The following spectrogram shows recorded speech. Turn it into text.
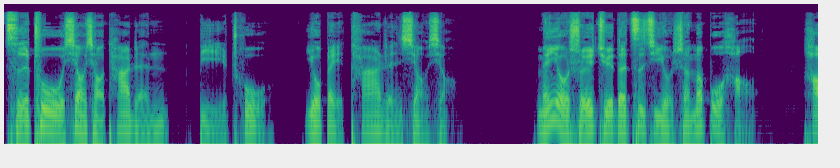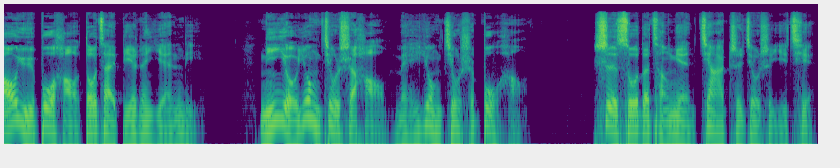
此处笑笑他人。笔触又被他人笑笑，没有谁觉得自己有什么不好，好与不好都在别人眼里。你有用就是好，没用就是不好。世俗的层面，价值就是一切。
